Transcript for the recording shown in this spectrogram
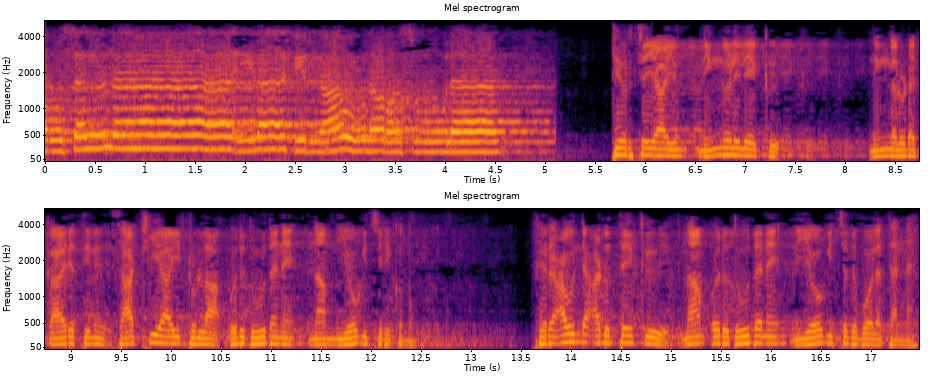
أرسلنا إلى فرعون رسولا തീർച്ചയായും നിങ്ങളിലേക്ക് നിങ്ങളുടെ കാര്യത്തിന് സാക്ഷിയായിട്ടുള്ള ഒരു ദൂതനെ നാം നിയോഗിച്ചിരിക്കുന്നു. ഫിറാവുന്റെ അടുത്തേക്ക് നാം ഒരു ദൂതനെ നിയോഗിച്ചതുപോലെ തന്നെ.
